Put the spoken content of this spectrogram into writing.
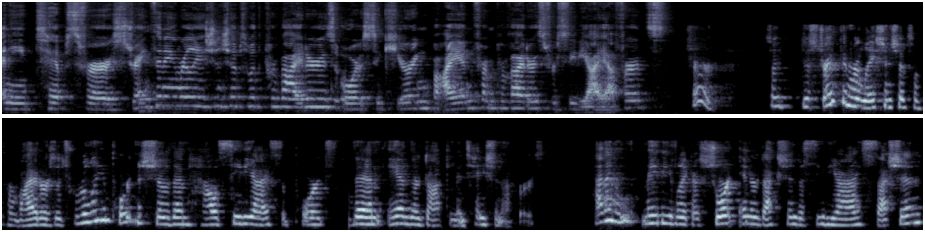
any tips for strengthening relationships with providers or securing buy in from providers for CDI efforts? Sure. So, to strengthen relationships with providers, it's really important to show them how CDI supports them and their documentation efforts. Having maybe like a short introduction to CDI session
